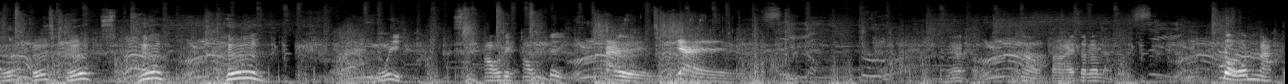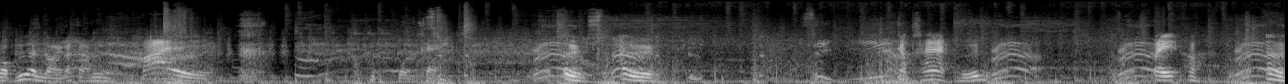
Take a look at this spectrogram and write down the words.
เฮ้ยเฮ้ยเฮ้ยเฮ้ยเฮ้ยอุ้ย เอาดิ เอาดิ เอ้ยเย้นะ อาตายซะแล้วนะโดนหนักกว่าเพื่อนหน่อยละกัน ไปตรงแข่งเออ เออกระแทกพื้นเตะอะเออ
